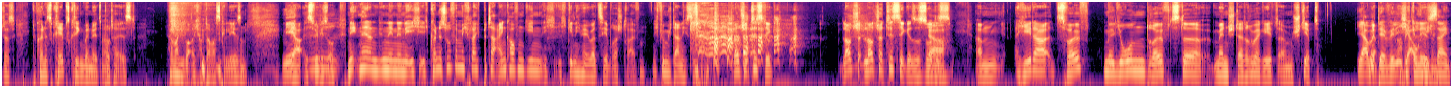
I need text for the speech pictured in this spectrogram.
das, du könntest Krebs kriegen, wenn du jetzt ja. Butter isst. Hör mal lieber, ich habe da was gelesen. nee, ja, ist wirklich so. Nee, nee, nee, nee, nee. Ich, ich, könntest du für mich vielleicht bitte einkaufen gehen? Ich, ich gehe nicht mehr über Zebrastreifen. Ich fühle mich da nicht sicher. laut Statistik. Laut, laut Statistik ist es so, ja. dass ähm, jeder 12, Millionendrölfste Mensch, der drüber geht, ähm, stirbt. Ja, aber ja, der will ich ja auch gelesen. nicht sein.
